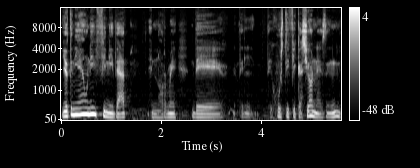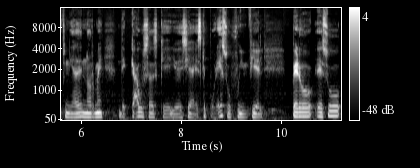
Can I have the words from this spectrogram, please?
Yo tenía una infinidad enorme de, justificaciones, una infinidad enorme de causas que yo decía, es que por eso fui infiel. Pero eso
